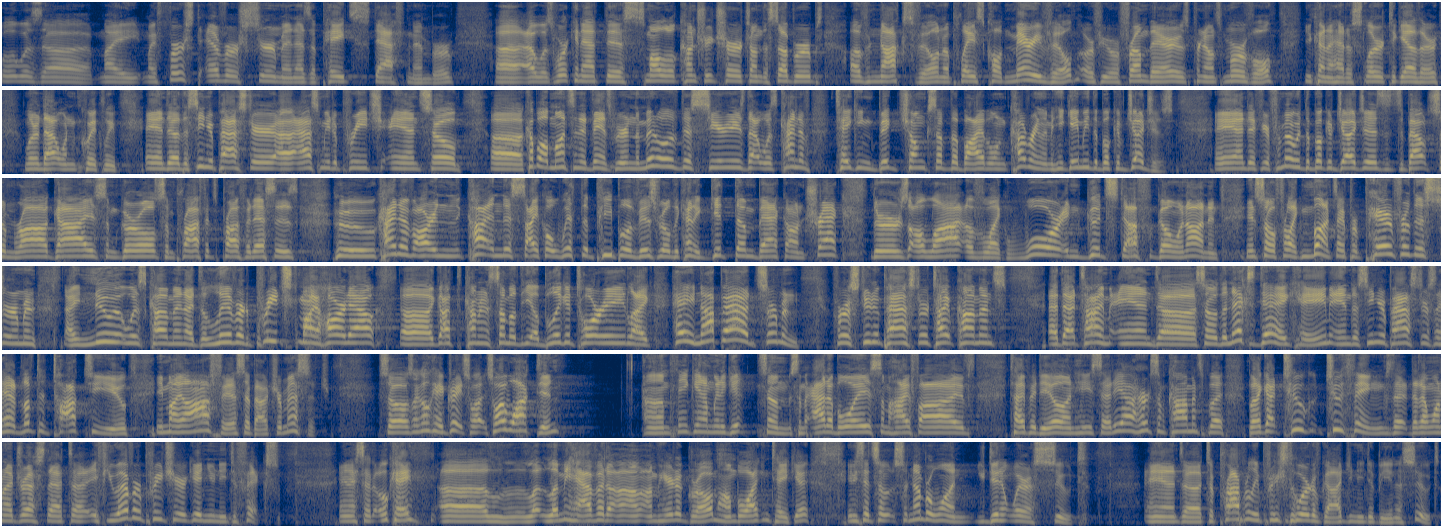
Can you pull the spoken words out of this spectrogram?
Well, it was uh, my, my first ever sermon as a paid staff member. Uh, I was working at this small little country church on the suburbs of Knoxville in a place called Maryville, or if you were from there, it was pronounced Merville. You kind of had to slur together. Learned that one quickly. And uh, the senior pastor uh, asked me to preach, and so uh, a couple of months in advance, we were in the middle of this series that was kind of taking big chunks of the Bible and covering them, and he gave me the book of Judges. And if you're familiar with the book of Judges, it's about some raw guys, some some girls, some prophets, prophetesses who kind of are in, caught in this cycle with the people of Israel to kind of get them back on track. There's a lot of like war and good stuff going on. And, and so for like months, I prepared for this sermon. I knew it was coming. I delivered, preached my heart out. Uh, I got to come in some of the obligatory, like, hey, not bad sermon for a student pastor type comments at that time. And uh, so the next day came, and the senior pastor said, hey, I'd love to talk to you in my office office about your message. So I was like, okay, great. So I, so I walked in. Um, thinking I'm going to get some some attaboys, some high fives type of deal. And he said, "Yeah, I heard some comments, but but I got two two things that, that I want to address. That uh, if you ever preach here again, you need to fix." And I said, "Okay, uh, l- let me have it. I'm here to grow. I'm humble. I can take it." And he said, "So so number one, you didn't wear a suit, and uh, to properly preach the word of God, you need to be in a suit.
